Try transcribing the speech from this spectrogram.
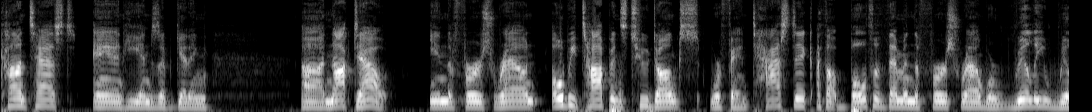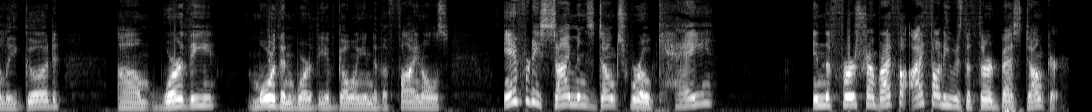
contest, and he ends up getting uh, knocked out in the first round. Obi Toppin's two dunks were fantastic. I thought both of them in the first round were really, really good. Um, worthy, more than worthy of going into the finals. Anthony Simons' dunks were okay in the first round, but I thought I thought he was the third best dunker,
